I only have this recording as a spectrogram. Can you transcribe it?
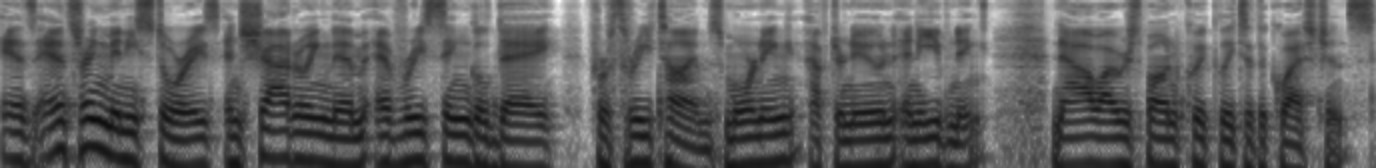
is answering mini stories and shadowing them every single day for three times morning, afternoon, and evening. Now I respond quickly to the questions.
